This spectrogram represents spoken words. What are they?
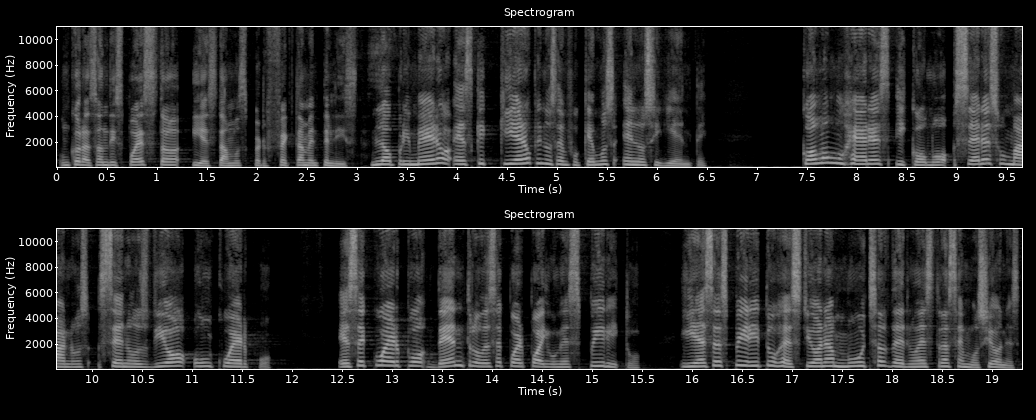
un corazón dispuesto y estamos perfectamente listos. Lo primero es que quiero que nos enfoquemos en lo siguiente. Como mujeres y como seres humanos se nos dio un cuerpo. Ese cuerpo, dentro de ese cuerpo hay un espíritu y ese espíritu gestiona muchas de nuestras emociones.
